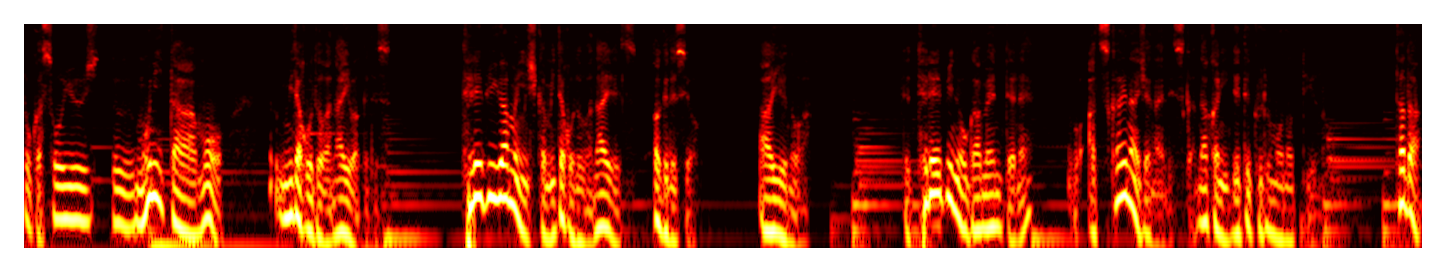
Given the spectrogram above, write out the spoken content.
とかそういうモニターも見たことがないわけです。テレビ画面しか見たことがないですわけですよ。ああいうのは。でテレビの画面ってね扱えないじゃないですか中に出てくるものっていうの。ただ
